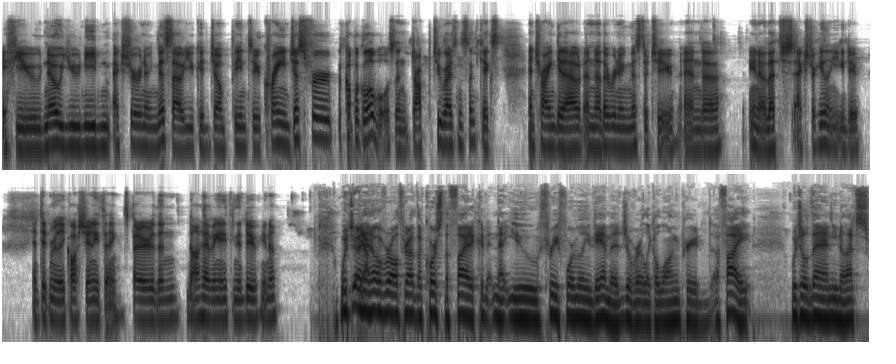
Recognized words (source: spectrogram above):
if you know you need extra renewing mists out, you could jump into Crane just for a couple globals and drop two Rising Sun kicks and try and get out another renewing mist or two, and uh, you know that's just extra healing you can do. It didn't really cost you anything. It's better than not having anything to do, you know. which and then overall throughout the course of the fight, it could net you three four million damage over like a long period of fight, which will then you know that's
